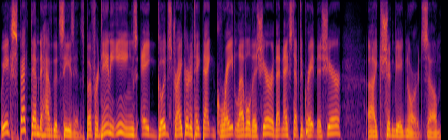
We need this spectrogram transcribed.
we expect them to have good seasons. But for Danny Ings, a good striker to take that great level this year, or that next step to great this year, uh, shouldn't be ignored. So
